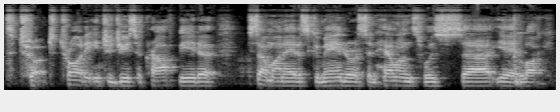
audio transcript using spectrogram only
to try, to try, to introduce a craft beer to someone out of Scamander or St Helens was, uh, yeah, like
